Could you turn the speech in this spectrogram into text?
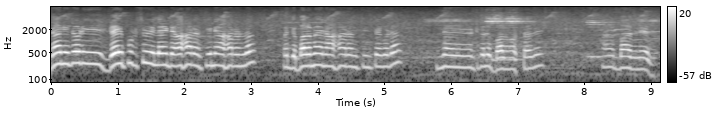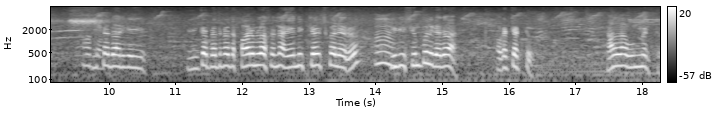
దానితో ఈ డ్రై ఫ్రూట్స్ ఇలాంటి ఆహారం తినే ఆహారంలో కొద్ది బలమైన ఆహారం తింటే కూడా వెంట్రుకలు బలం వస్తుంది. బాధ లేదు. ఇంకా దానికి ఇంకా పెద్ద పెద్ద ఫార్ములాస్ ఉన్నాయి అవన్నీ చేసుకోలేరు ఇది సింపుల్ కదా ఒక చెట్టు. నల్ల ఉమ్మెత్తు.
